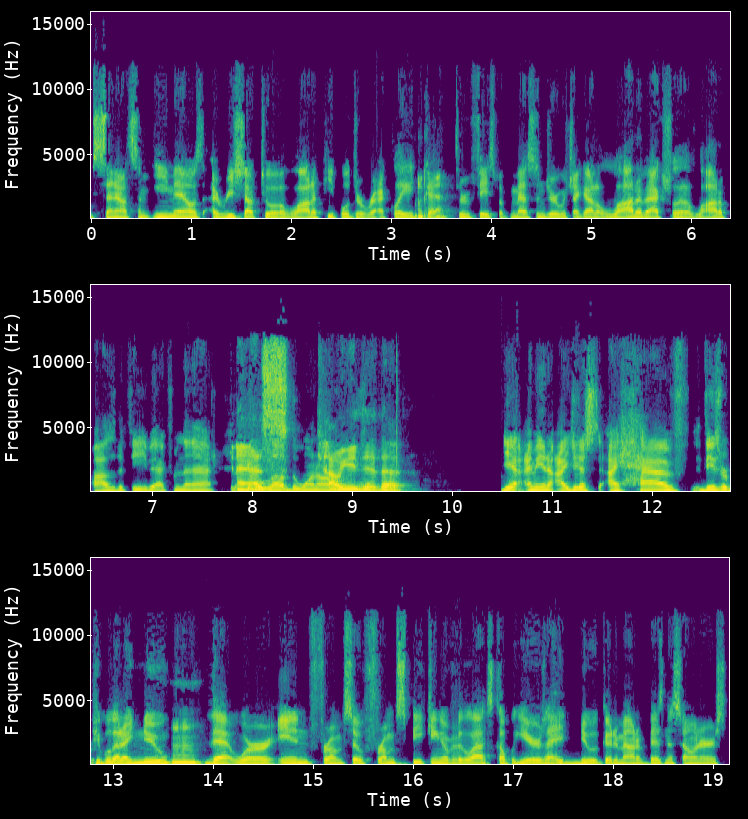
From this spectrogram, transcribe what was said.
sent out some emails. I reached out to a lot of people directly Okay. through Facebook Messenger, which I got a lot of actually a lot of positive feedback from that. Can I love the one on how you did that? Yeah, I mean, I just I have these were people that I knew hmm that were in from so from speaking over the last couple years. I knew a good amount of business owners,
